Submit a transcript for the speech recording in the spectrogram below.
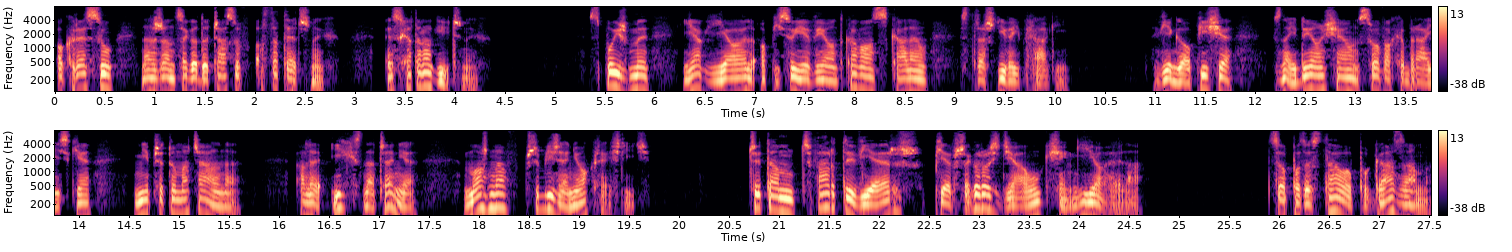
okresu należącego do czasów ostatecznych, eschatologicznych. Spójrzmy, jak Joel opisuje wyjątkową skalę straszliwej plagi. W jego opisie znajdują się słowa hebrajskie nieprzetłumaczalne, ale ich znaczenie można w przybliżeniu określić. Czytam czwarty wiersz pierwszego rozdziału Księgi Joela. Co pozostało po Gazam,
